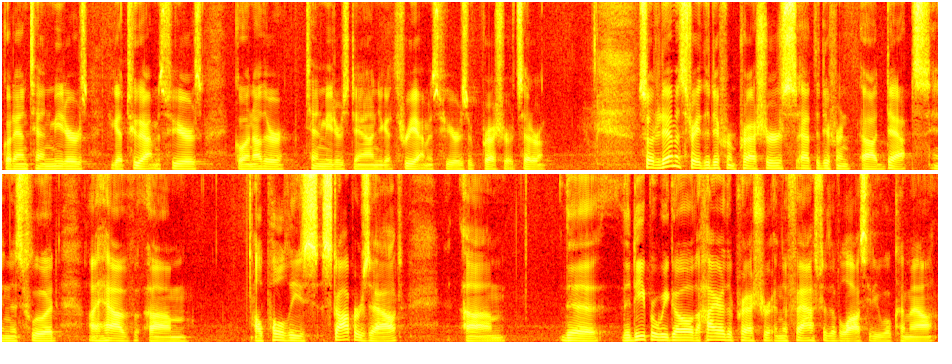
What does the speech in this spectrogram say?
go down 10 meters, you get two atmospheres, go another 10 meters down, you get three atmospheres of pressure, etc. So to demonstrate the different pressures at the different uh, depths in this fluid, I have, um, I'll pull these stoppers out. Um, the, the deeper we go, the higher the pressure and the faster the velocity will come out.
